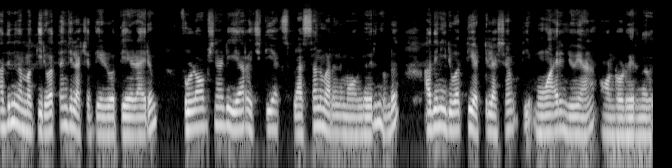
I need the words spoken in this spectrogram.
അതിന് നമുക്ക് ഇരുപത്തഞ്ച് ലക്ഷത്തി എഴുപത്തി ഏഴായിരം ഫുൾ ഓപ്ഷനായിട്ട് E R H T X plus എന്ന് പറയുന്ന മോഡൽ വരുന്നുണ്ട്. അതിന് ഇരുപത്തി എട്ട് ലക്ഷത്തി മൂവായിരം രൂപയാണ് ഓൺ റോഡ് വരുന്നത്.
